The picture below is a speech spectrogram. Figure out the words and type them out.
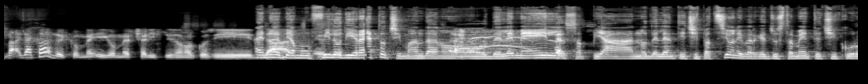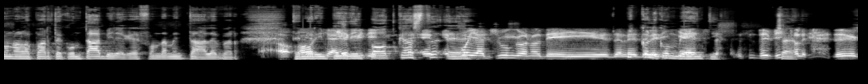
Ma da quando com- i commercialisti sono così? Eh, noi abbiamo un filo diretto, ci mandano delle mail, sappiamo, hanno delle anticipazioni perché giustamente ci curano la parte contabile che è fondamentale per oh, tenere okay, in piedi il podcast. E, e, e, poi aggiungono dei, delle, piccoli delle commenti. Dei piccoli, certo. dei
